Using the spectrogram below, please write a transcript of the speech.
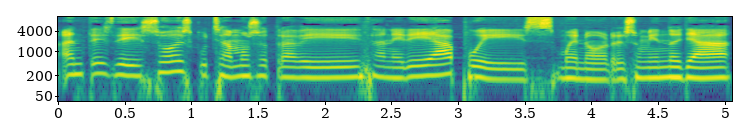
Antes de eso, escuchamos otra vez a Nerea, pues bueno, resumiendo ya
